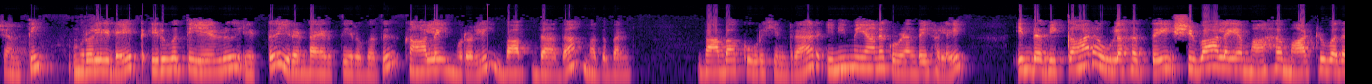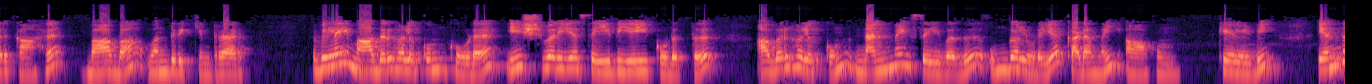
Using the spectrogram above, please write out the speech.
சாந்தி முரளி டேட் இருபத்தி ஏழு எட்டு இரண்டாயிரத்தி இருபது காலை முரளி பாப் தாதா மதுபன். பாபா கூறுகின்றார் இனிமையான குழந்தைகளே இந்த விகார உலகத்தை சிவாலயமாக மாற்றுவதற்காக பாபா வந்திருக்கின்றார். விலை மாதர்களுக்கும் கூட ஈஸ்வரிய செய்தியை கொடுத்து அவர்களுக்கும் நன்மை செய்வது உங்களுடைய கடமை ஆகும். கேள்வி எந்த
